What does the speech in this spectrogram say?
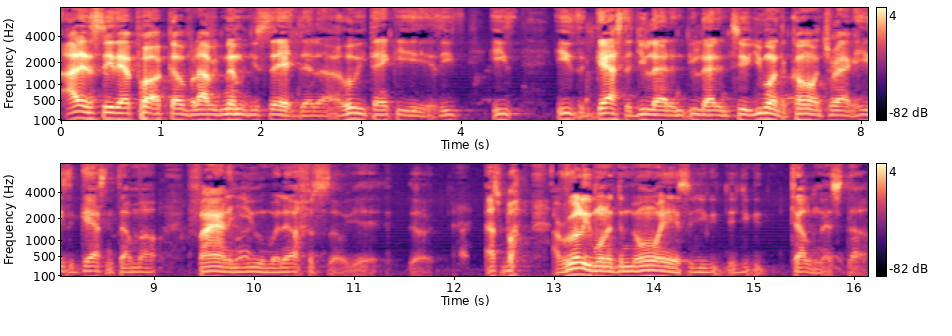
I didn't see that part coming, but I remember you said that uh, who he think he is. He's he's he's a guest that you let in you let into. You want the contract, and he's a guest and talking about finding you and whatever. So yeah, that's why I really wanted them to know on here so you could you could tell them that stuff.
